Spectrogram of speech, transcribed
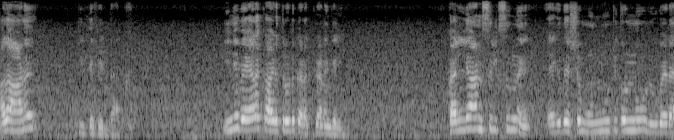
അതാണ് കിട്ടിയ ഫീഡ്ബാക്ക് ഇനി വേറെ കാര്യത്തിലോട്ട് കിടക്കുകയാണെങ്കിൽ കല്യാൺ സിൽക്സ് നിന്ന് ഏകദേശം മുന്നൂറ്റി തൊണ്ണൂറ് രൂപയുടെ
